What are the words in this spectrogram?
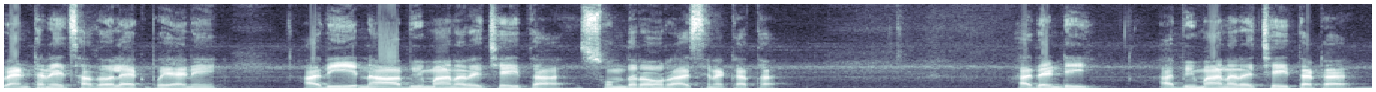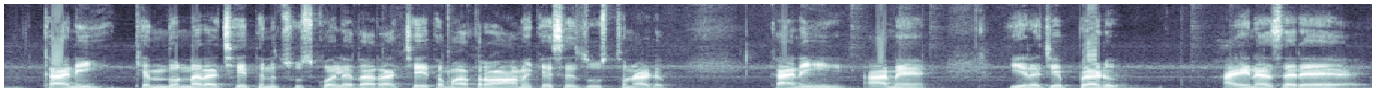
వెంటనే చదవలేకపోయానే. అది నా అభిమాన రచయిత సుందరం రాసిన కథ. అదండి అభిమాన రచయితట. కానీ కిందున్న రచయితను చూసుకోలేదా? రచయిత మాత్రం ఆమెకేసే చూస్తున్నాడు. కానీ ఆమె ఈయన చెప్పాడు అయినా సరే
